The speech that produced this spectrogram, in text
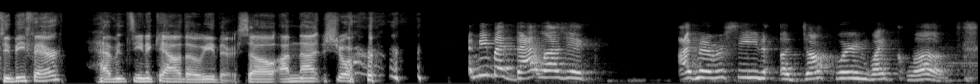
to be fair, haven't seen a cow though either. So I'm not sure. I mean, by that logic, I've never seen a duck wearing white gloves.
